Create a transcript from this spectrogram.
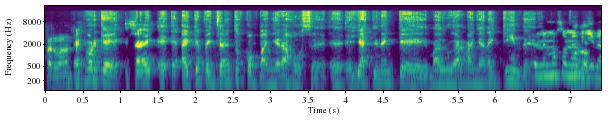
Perdón. Es porque eh, eh, hay que pensar en tus compañeras, José. Eh, ellas tienen que madrugar mañana y kinder. Tenemos una vida.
